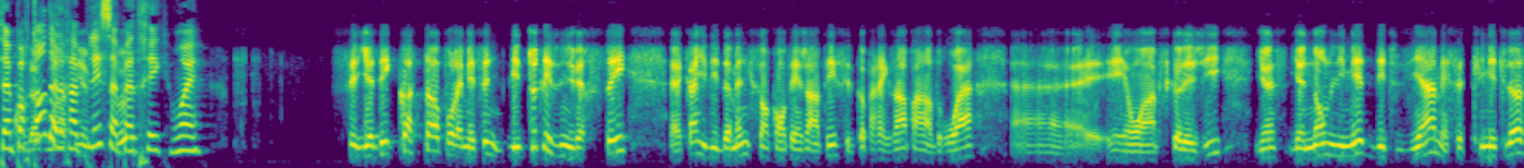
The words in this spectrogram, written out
c'est important de le rappeler, ça, peu. Patrick. Ouais. Il y a des quotas pour la médecine. Toutes les universités, euh, quand il y a des domaines qui sont contingentés, c'est le cas par exemple en droit euh, et en psychologie, il y, a un, nombre limite d'étudiants, mais cette limite-là,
